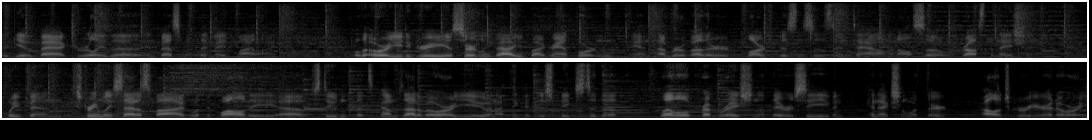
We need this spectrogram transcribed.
to give back to really the investment they made in my life. Well, the ORU degree is certainly valued by Grant Thornton and a number of other large businesses in town and also across the nation. We've been extremely satisfied with the quality of student that comes out of ORU and I think it just speaks to the level of preparation that they receive in connection with their college career at ORU.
